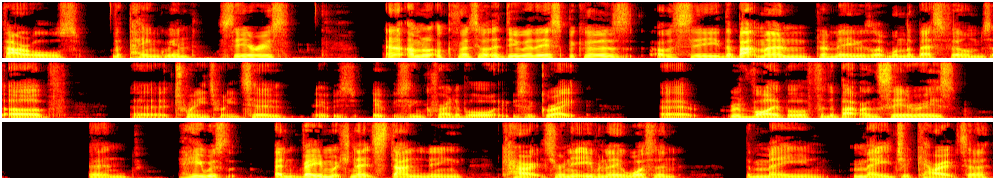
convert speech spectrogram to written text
Farrell's The Penguin series. And I'm looking forward to what they do with this because obviously the Batman for me was like one of the best films of uh, 2022. It was it was incredible. It was a great uh, revival for the Batman series, and he was a very much an outstanding character in it, even though he wasn't the main major character.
